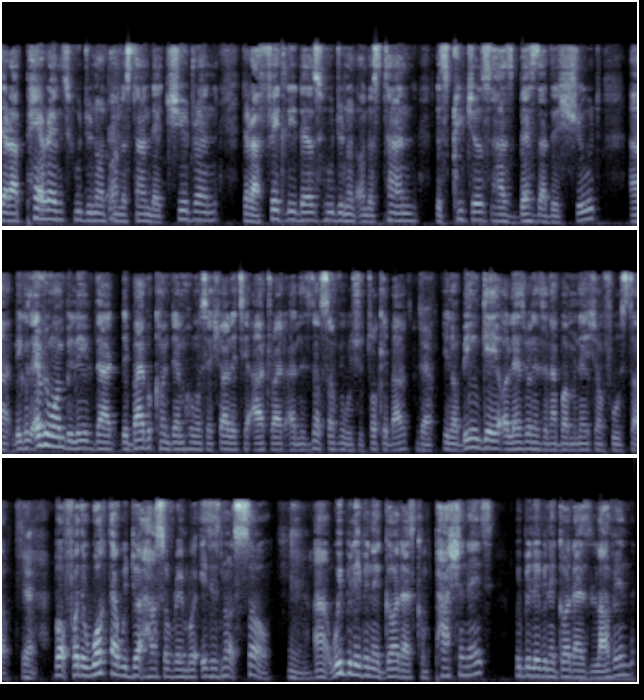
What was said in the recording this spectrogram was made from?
there are parents who do not understand their children. There are faith leaders who do not understand the scriptures as best that they should. Uh, because everyone believes that the Bible condemned homosexuality outright, and it's not something we should talk about. Yeah. You know, being gay or lesbian is an abomination, full stop. Yeah. But for the work that we do at House of Rainbow, it is not so. Uh, we believe in a God that's compassionate. We believe in a God that's loving,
